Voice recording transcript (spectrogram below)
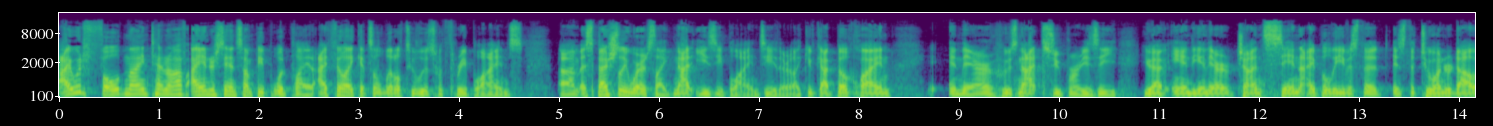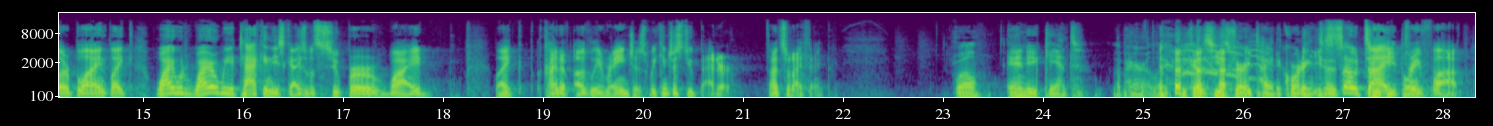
I would fold 9 10 off. I understand some people would play it. I feel like it's a little too loose with three blinds, um, especially where it's like not easy blinds either. Like you've got Bill Klein in there who's not super easy. You have Andy in there. John Sin, I believe, is the is the two hundred dollar blind. Like why would why are we attacking these guys with super wide, like kind of ugly ranges? We can just do better. That's what I think. Well, Andy can't apparently because he's very tight according to so tight pre flop.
